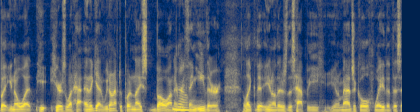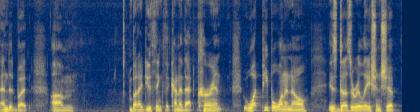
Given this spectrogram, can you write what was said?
But you know what? He, here's what happened. And again, we don't have to put a nice bow on No. everything either. Like the you know, there's this happy you know magical way that this ended, but. Um, but I do think that kind of that current what people want to know is does a relationship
